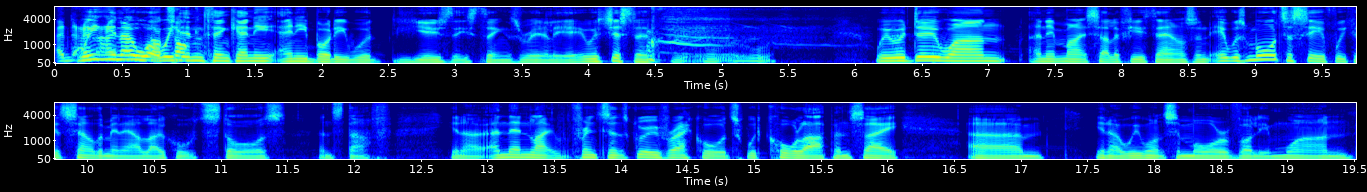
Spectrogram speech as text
And, we, you know what? We didn't think any anybody would use these things. Really, it was just a. we would do one, and it might sell a few thousand. It was more to see if we could sell them in our local stores and stuff, you know. And then, like for instance, Groove Records would call up and say, um, you know, we want some more of Volume One.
